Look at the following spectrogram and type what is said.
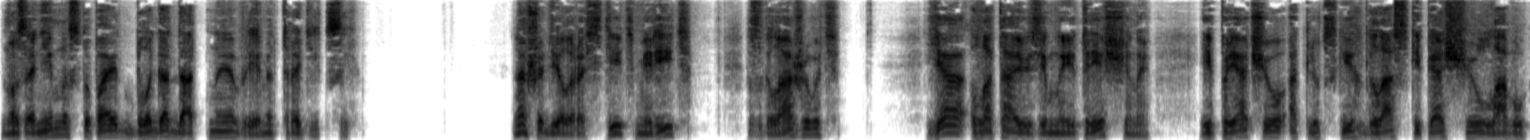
но за ним наступает благодатное время традиций. Наше дело растить, мирить, сглаживать. Я латаю земные трещины и прячу от людских глаз кипящую лаву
